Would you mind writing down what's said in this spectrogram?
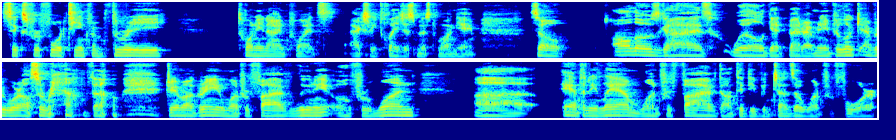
six for 14 from three, 29 points. Actually, Clay just missed one game. So all those guys will get better. I mean, if you look everywhere else around, though, Draymond Green, one for five, Looney, 0 for one, uh, Anthony Lamb, one for five, Donte DiVincenzo, one for four,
